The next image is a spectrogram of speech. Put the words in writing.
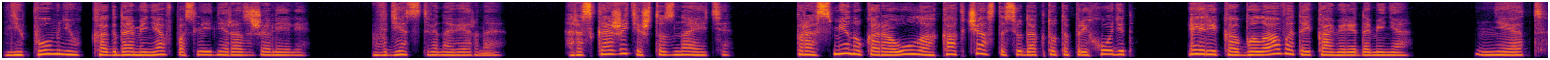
Не помню, когда меня в последний раз жалели. В детстве, наверное. Расскажите, что знаете. Про смену караула, как часто сюда кто-то приходит. Эрика была в этой камере до меня? Нет.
